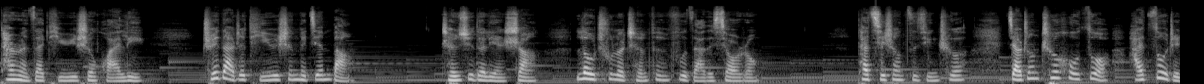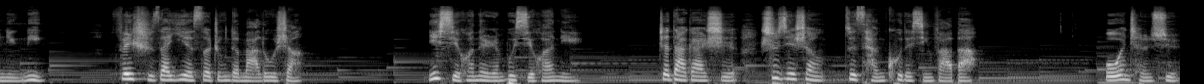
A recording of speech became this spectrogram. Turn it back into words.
瘫软在体育生怀里，捶打着体育生的肩膀。陈旭的脸上。露出了成分复杂的笑容，他骑上自行车，假装车后座还坐着宁宁，飞驰在夜色中的马路上。你喜欢的人不喜欢你，这大概是世界上最残酷的刑罚吧？我问陈旭：“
